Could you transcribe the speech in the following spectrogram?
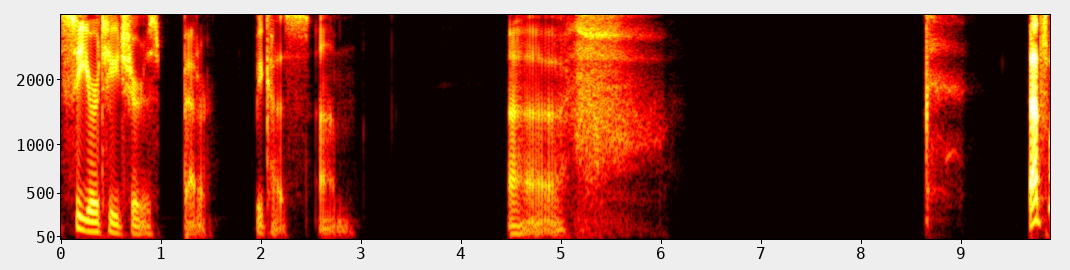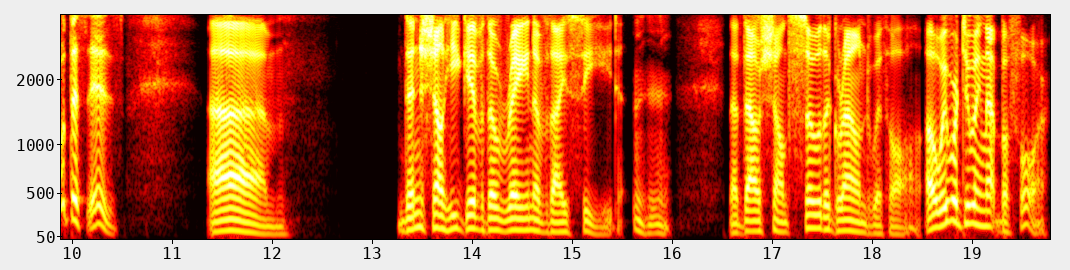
see your teachers better because um uh That's what this is. Um, then shall he give the rain of thy seed, that thou shalt sow the ground withal. Oh, we were doing that before.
